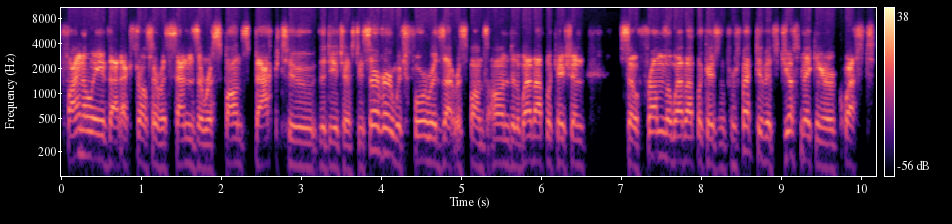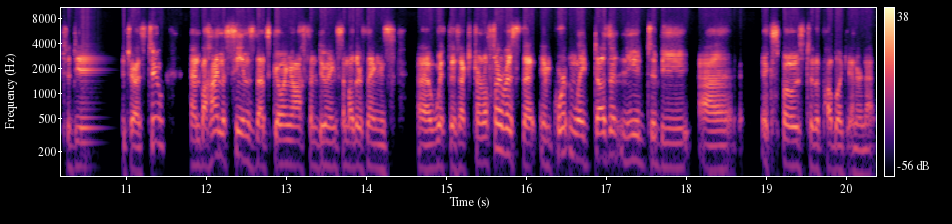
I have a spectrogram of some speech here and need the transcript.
finally, that external service sends a response back to the DHIS2 server, which forwards that response on to the web application, so from the web application perspective, it's just making a request to DHIS2. And behind the scenes, that's going off and doing some other things uh, with this external service that importantly doesn't need to be uh, exposed to the public internet,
